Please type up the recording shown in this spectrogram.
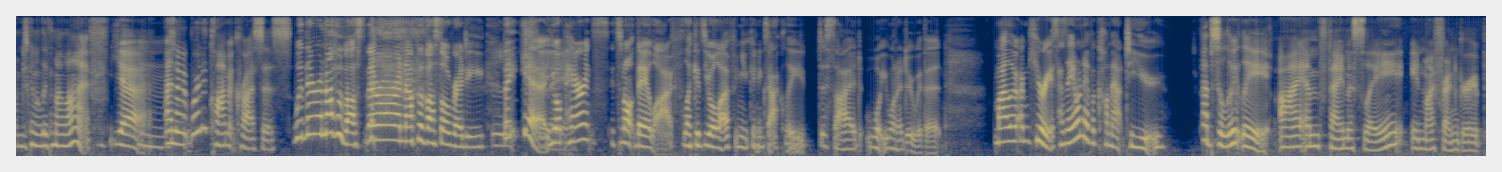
I'm just going to live my life. Yeah. Mm. And so we're in a climate crisis. Well, there are enough of us. There are enough of us already. But yeah, your parents, it's not their life. Like it's your life and you can exactly decide what you want to do with it. Milo, I'm curious, has anyone ever come out to you? Absolutely. I am famously in my friend group,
